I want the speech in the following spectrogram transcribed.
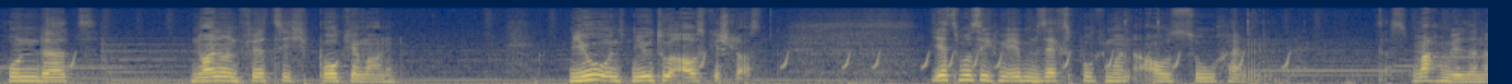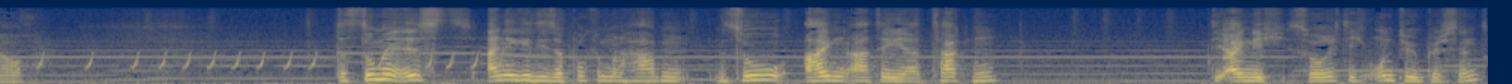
149 Pokémon. Mew und Mewtwo ausgeschlossen. Jetzt muss ich mir eben sechs Pokémon aussuchen. Das machen wir dann auch. Das Dumme ist, einige dieser Pokémon haben so eigenartige Attacken, die eigentlich so richtig untypisch sind.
